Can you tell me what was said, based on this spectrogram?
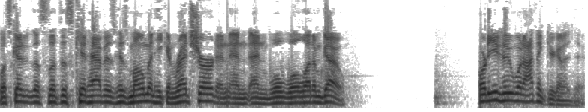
Let's go. Let's let this kid have his, his moment. He can redshirt, and and and we'll we'll let him go." Or do you do what I think you're going to do?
